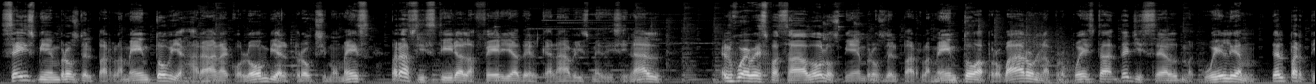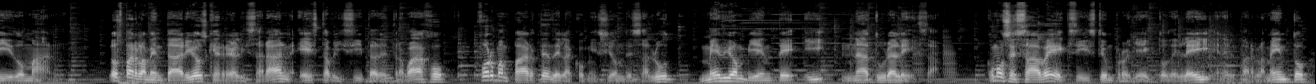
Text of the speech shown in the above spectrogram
Seis miembros del Parlamento viajarán a Colombia el próximo mes para asistir a la Feria del Cannabis Medicinal. El jueves pasado, los miembros del Parlamento aprobaron la propuesta de Giselle McWilliam del partido MAN. Los parlamentarios que realizarán esta visita de trabajo forman parte de la Comisión de Salud, Medio Ambiente y Naturaleza. Como se sabe, existe un proyecto de ley en el Parlamento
